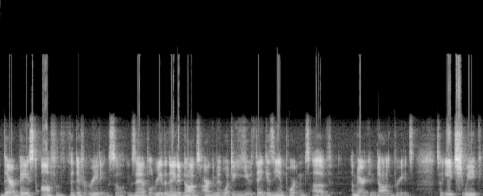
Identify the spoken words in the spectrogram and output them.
they're based off of the different readings. So example read the native dogs argument. What do you think is the importance of American dog breeds. So each week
